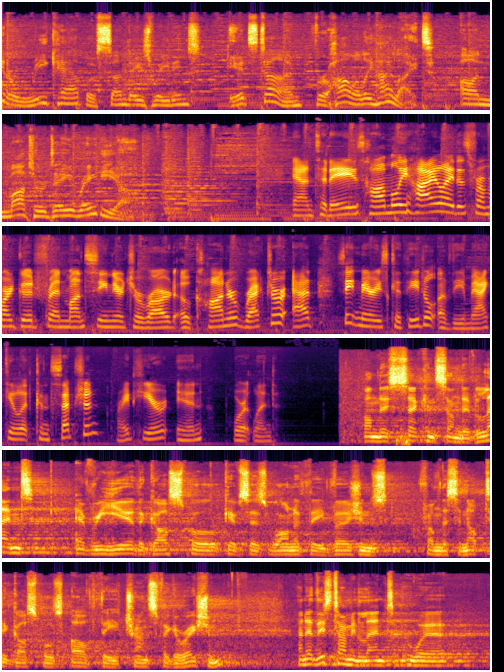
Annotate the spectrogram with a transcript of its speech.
Need a recap of Sunday's readings? It's time for Homily Highlights on Mater Dei Radio. And today's homily highlight is from our good friend Monsignor Gerard O'Connor, rector at St. Mary's Cathedral of the Immaculate Conception, right here in Portland. On this second Sunday of Lent, every year the Gospel gives us one of the versions from the Synoptic Gospels of the Transfiguration. And at this time in Lent, we're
